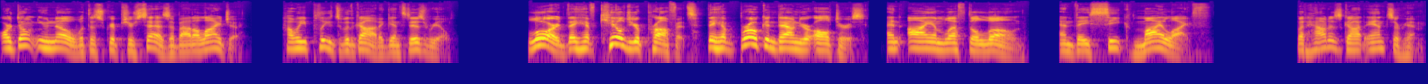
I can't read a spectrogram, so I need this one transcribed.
Or don't you know what the scripture says about Elijah, how he pleads with God against Israel? Lord, they have killed your prophets, they have broken down your altars, and I am left alone, and they seek my life. But how does God answer him?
